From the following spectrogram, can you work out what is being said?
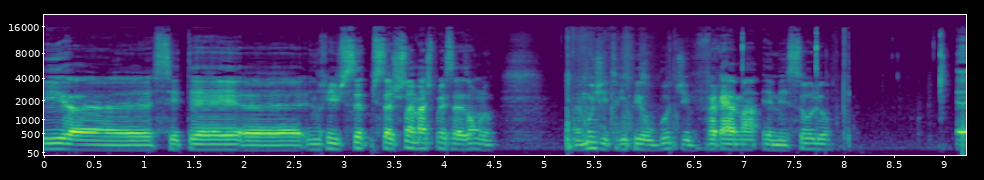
Et euh, c'était euh, une réussite. Puis c'était juste un match pré-saison. Là. Mais moi, j'ai tripé au bout. J'ai vraiment aimé ça. Là. Euh,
